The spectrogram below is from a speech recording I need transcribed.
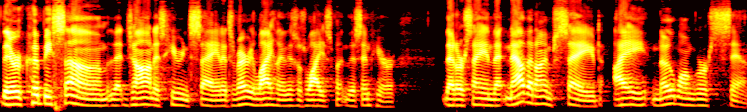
there could be some that John is hearing say, and it's very likely, and this is why he's putting this in here, that are saying that now that I'm saved, I no longer sin.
